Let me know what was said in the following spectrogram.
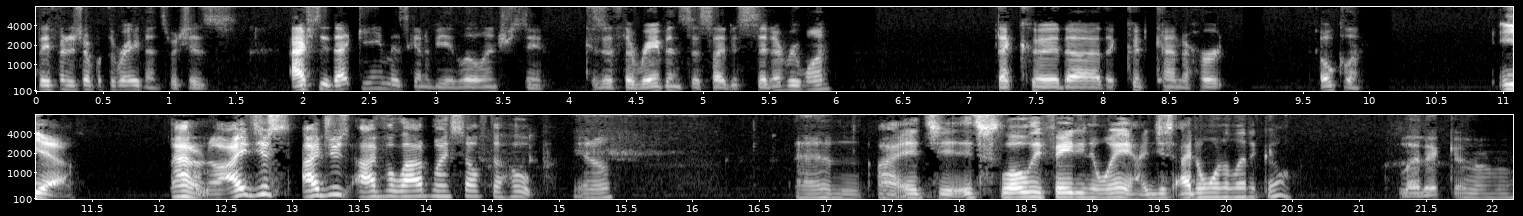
they finish up with the Ravens, which is actually that game is going to be a little interesting because if the Ravens decide to sit everyone, that could uh, that could kind of hurt Oakland. Yeah. I don't know. I just I just I've allowed myself to hope, you know. And I, it's it's slowly fading away. I just I don't want to let it go. Let it go,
